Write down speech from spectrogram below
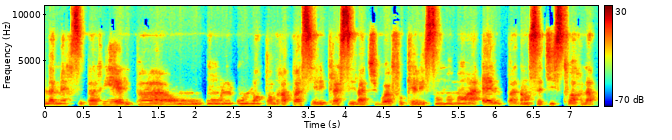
la mère séparée, elle est pas, on, on, l'entendra pas si elle est placée là, tu vois, faut qu'elle ait son moment à elle, pas dans cette histoire-là.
